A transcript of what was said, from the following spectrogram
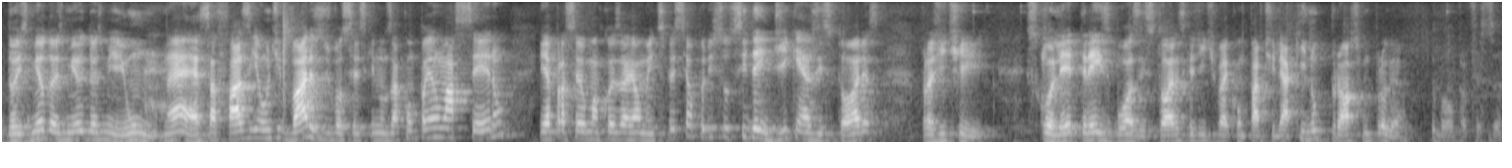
2000, 2000 e 2001, né? Essa fase onde vários de vocês que nos acompanham nasceram e é para ser uma coisa realmente especial. Por isso, se dediquem às histórias para a gente escolher três boas histórias que a gente vai compartilhar aqui no próximo programa. Muito bom, professor.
